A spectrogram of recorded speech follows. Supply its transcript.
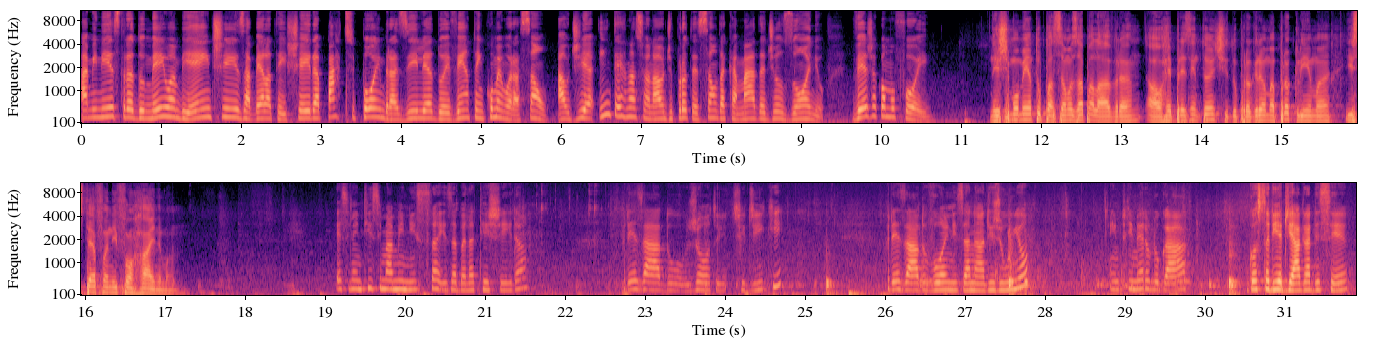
A ministra do Meio Ambiente, Isabela Teixeira, participou em Brasília do evento em comemoração ao Dia Internacional de Proteção da Camada de Ozônio. Veja como foi. Neste momento, passamos a palavra ao representante do programa Proclima, Stephanie von Heinemann. Excelentíssima ministra Isabela Teixeira, prezado Jorge Chidic, prezado Volny Zanardi Júnior, em primeiro lugar, gostaria de agradecer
